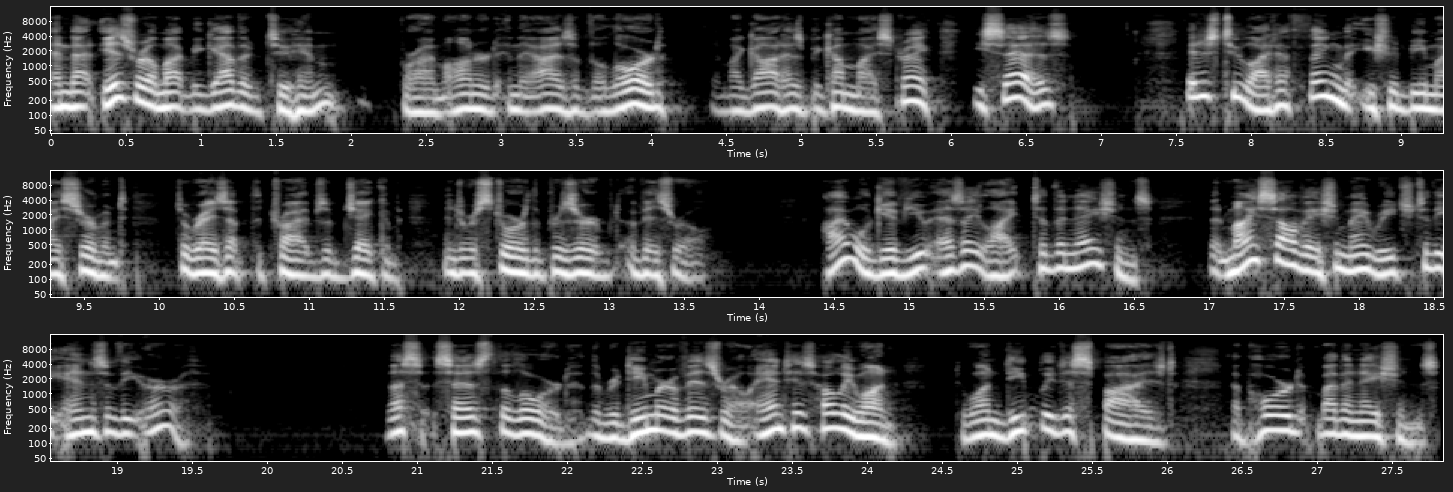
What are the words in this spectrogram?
and that Israel might be gathered to him, for I am honored in the eyes of the Lord, and my God has become my strength. He says, It is too light a thing that you should be my servant to raise up the tribes of Jacob and to restore the preserved of Israel. I will give you as a light to the nations, that my salvation may reach to the ends of the earth. Thus says the Lord, the Redeemer of Israel, and his Holy One, to one deeply despised, abhorred by the nations,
